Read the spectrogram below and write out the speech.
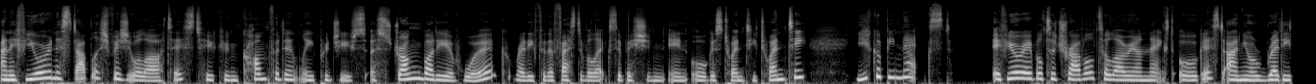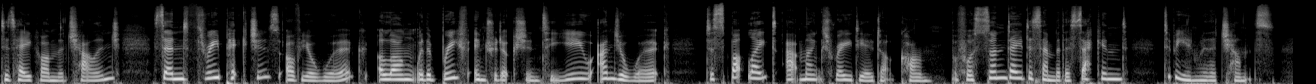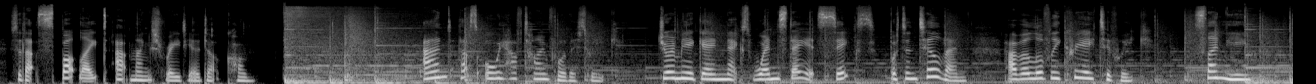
And if you're an established visual artist who can confidently produce a strong body of work ready for the festival exhibition in August 2020, you could be next. If you're able to travel to Lorient next August and you're ready to take on the challenge, send three pictures of your work along with a brief introduction to you and your work to spotlight at manxradio.com before Sunday, December the 2nd to be in with a chance. So that's spotlight at manxradio.com. And that's all we have time for this week. Join me again next Wednesday at 6, but until then, have a lovely creative week. Slane lhiu.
